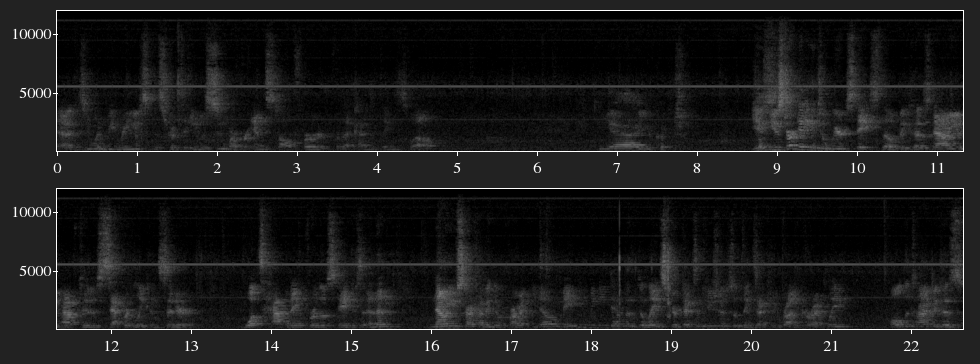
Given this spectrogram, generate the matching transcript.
Yeah, because you wouldn't be reusing the scripts that you assume are for install for, for that kind of things as well. Yeah, you could. You, you start getting into weird states though, because now you have to separately consider what's happening for those stages, and then now you start having the requirement, you know, maybe we need to have the delayed script execution so things actually run correctly all the time, because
